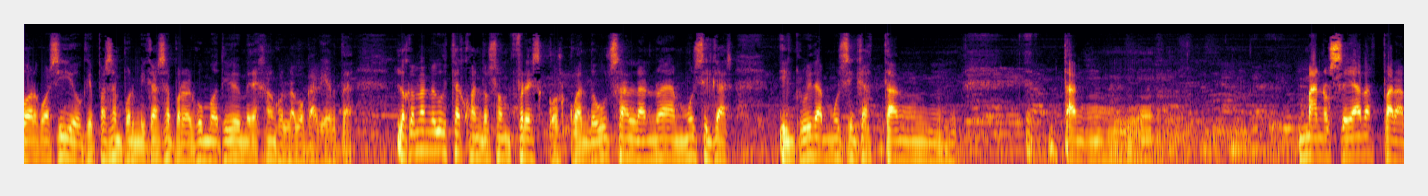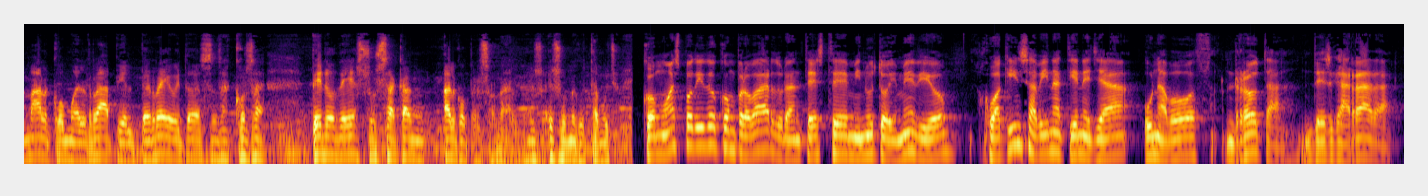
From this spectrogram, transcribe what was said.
o algo así, o que pasan por mi casa por algún motivo y me dejan con la boca abierta. Lo que más me gusta es cuando son frescos, cuando usan las nuevas músicas, incluidas músicas tan, tan manoseadas para mal como el rap y el perreo y todas esas cosas, pero de eso sacan algo personal. Eso, eso, me gusta mucho. Como has podido comprobar durante este minuto y medio, Joaquín Sabina tiene ya una voz rota, desgarrada,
